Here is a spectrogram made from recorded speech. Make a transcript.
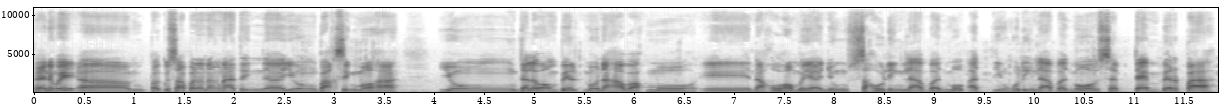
But anyway, um, pag-usapan na lang natin uh, yung boxing mo ha. Yung dalawang belt mo na hawak mo, eh, nakuha mo yan yung sa huling laban mo. At yung huling laban mo, September pa,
